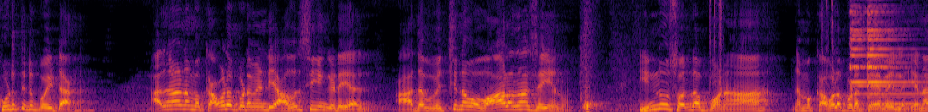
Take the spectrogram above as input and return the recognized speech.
கொடுத்துட்டு போயிட்டாங்க. அதனால் நம்ம கவலைப்பட வேண்டிய அவசியம் கிடையாது. அதை வச்சு நம்ம வாழ தான் செய்யணும். இன்னும் சொல்லப்போனால் நம்ம கவலைப்பட தேவையில்லை. ஏன்னா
